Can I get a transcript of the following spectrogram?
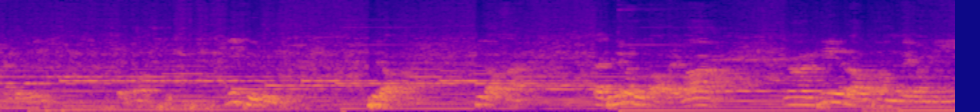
อย่างนี้เป็นต้นนี่คือบุญที่เราทำที่เราสร้างแต่ทีนี้มาดูต่อไปว่า งานที่เราทำในวันนี้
